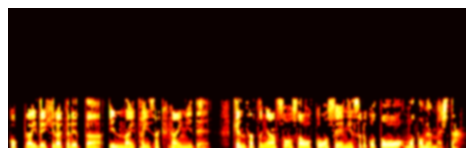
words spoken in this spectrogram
国会で開かれた院内対策会議で、検察が捜査を公正にすることを求めました。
